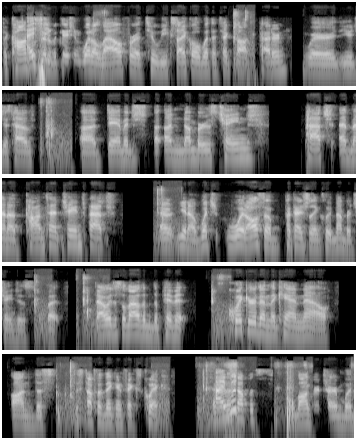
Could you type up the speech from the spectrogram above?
the console I think- certification would allow for a two week cycle with a TikTok pattern where you just have a damage a, a numbers change patch and then a content change patch. Uh, you know, which would also potentially include number changes, but that would just allow them to pivot quicker than they can now on the the stuff that they can fix quick. And I the would- stuff that's longer term would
